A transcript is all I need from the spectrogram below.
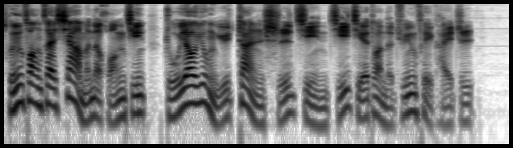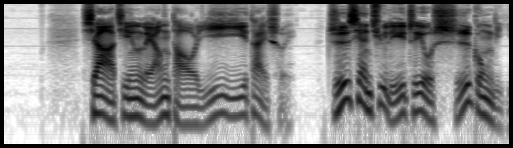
存放在厦门的黄金主要用于战时紧急阶段的军费开支。夏金两岛一一带水，直线距离只有十公里。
